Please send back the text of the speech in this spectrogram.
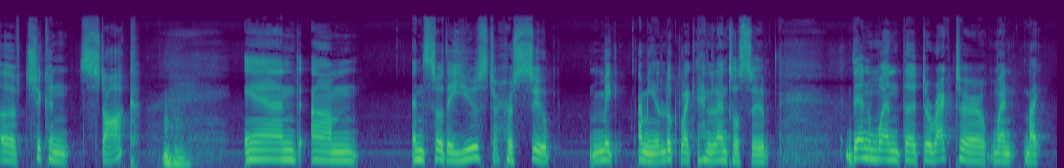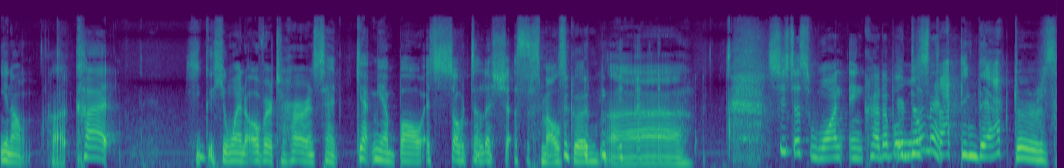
of chicken stock, and um, and so they used her soup. Make I mean, it looked like lentil soup. Then when the director went like you know Cut. cut he, he went over to her and said, "Get me a bowl. It's so delicious." It Smells good. Ah. She's just one incredible you're woman. distracting the actors.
